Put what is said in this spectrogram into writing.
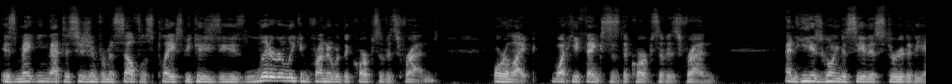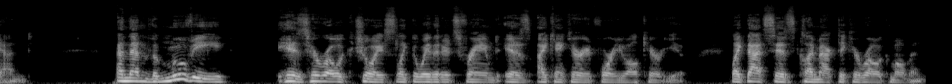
is making that decision from a selfless place because he's literally confronted with the corpse of his friend or like what he thinks is the corpse of his friend and he is going to see this through to the end and then the movie his heroic choice like the way that it's framed is i can't carry it for you i'll carry you like that's his climactic heroic moment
